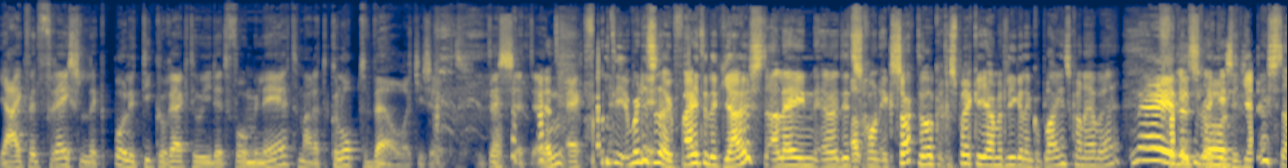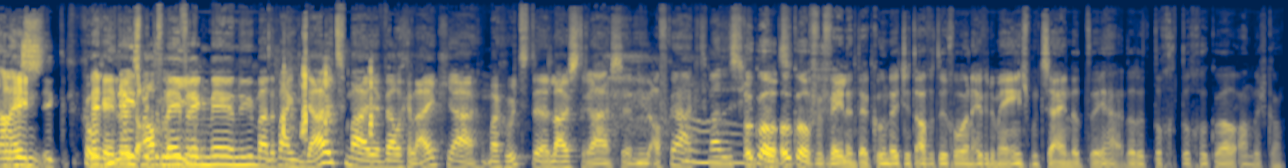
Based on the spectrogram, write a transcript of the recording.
ja, ik vind het vreselijk politiek correct hoe je dit formuleert, maar het klopt wel wat je zegt. Het is het, echt Maar dit is leuk, feitelijk juist. Alleen, eh, dit is Al- gewoon exact welke gesprekken jij met Legal and Compliance kan hebben. Nee, Feitelijk het is gewoon, is het juist, alleen... is ik gewoon ben geen leuke met de aflevering meer nu, maar dat maakt niet uit. Maar je hebt wel gelijk, ja. Maar goed, de luisteraars zijn nu afgehaakt. Maar dat is Ook wel, ook wel vervelend, hè, Koen, dat je het af en toe gewoon even ermee eens moet zijn dat, eh, ja, dat het toch, toch ook wel anders kan.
